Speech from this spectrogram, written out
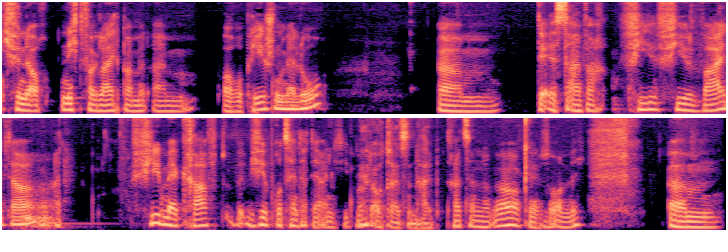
Ich finde auch nicht vergleichbar mit einem europäischen Merlot. Ähm, der ist einfach viel, viel weiter, hat viel mehr Kraft. Wie viel Prozent hat der eigentlich, Dietmar? Macht auch 13,5. 13, ja, okay, ist ordentlich. Ähm,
